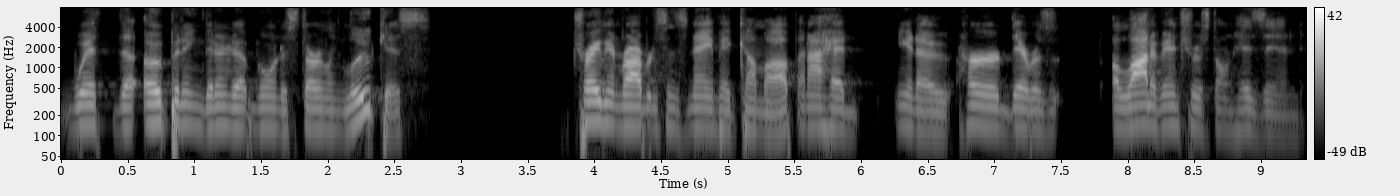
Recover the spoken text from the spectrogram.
with the opening that ended up going to Sterling Lucas, Travian Robertson's name had come up, and I had, you know, heard there was a lot of interest on his end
